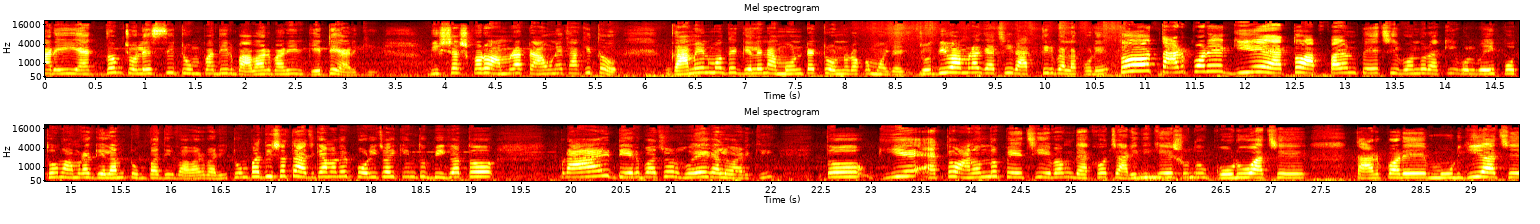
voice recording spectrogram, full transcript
আর এই একদম চলে এসেছি টুম্পাদির বাবার বাড়ির গেটে আর কি। বিশ্বাস করো, আমরা টাউনে থাকি তো, গ্রামের মধ্যে গেলে না মনটা একটু অন্যরকম হয়ে যায়। যদিও আমরা গেছি রাত্রির বেলা করে। তো তারপরে গিয়ে এত আপ্যায়ন পেয়েছি, বন্ধুরা, কি বলব? এই প্রথম আমরা গেলাম টুম্পাদির বাবার বাড়ি। টুম্পাদির সাথে আজকে আমাদের পরিচয় কিন্তু বিগত প্রায় দেড় বছর হয়ে গেল আর কি। তো গিয়ে এত আনন্দ পেয়েছি এবং দেখো, চারিদিকে শুধু গরু আছে, তারপরে মুরগি আছে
